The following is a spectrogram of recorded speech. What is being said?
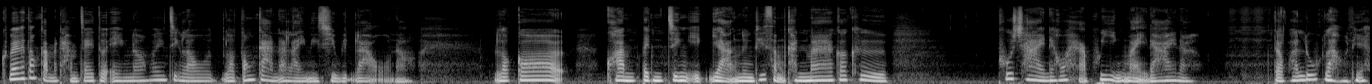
คุณแม่ก็ต้องกลับมาถามใจตัวเองเนาะว่าจริงๆเราเราต้องการอะไรในชีวิตเราเนาะแล้วก็ความเป็นจริงอีกอย่างหนึ่งที่สำคัญมากก็คือ ผู้ชายเนี่ยเขาหาผู้หญิงใหม่ได้นะ แต่ว่าลูกเราเนี่ย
